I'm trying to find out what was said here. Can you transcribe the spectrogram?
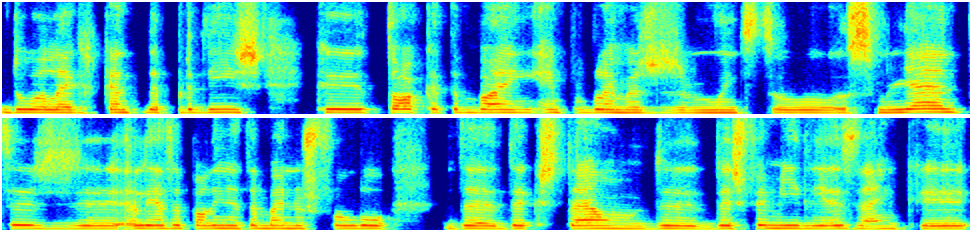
do Alegre Canto da Perdiz, que toca também em problemas muito semelhantes. Eh, aliás, a Paulina também nos falou da, da questão de, das famílias em que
